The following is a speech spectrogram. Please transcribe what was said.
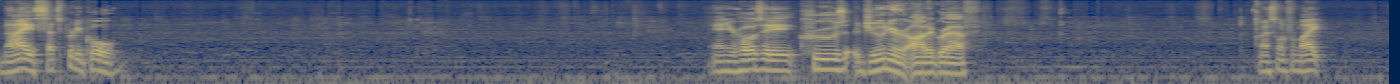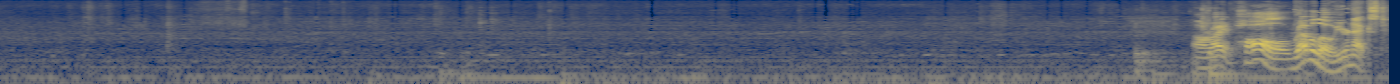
Nice. That's pretty cool. And your Jose Cruz Jr. autograph. Nice one for Mike. All right, Paul Rebelo, you're next.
